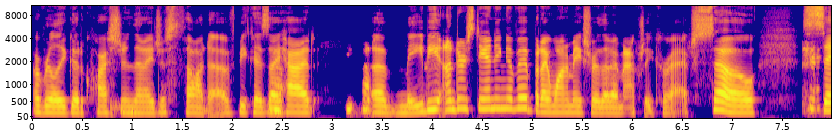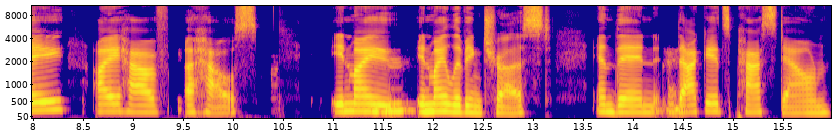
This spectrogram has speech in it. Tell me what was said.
a really good question that I just thought of because I had a maybe understanding of it, but I want to make sure that I'm actually correct. So, say I have a house in my Mhm. in my living trust and then Okay. that gets passed down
